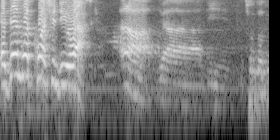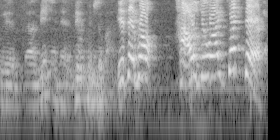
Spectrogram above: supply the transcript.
And then what question do you ask? You say, well, how do I get there?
